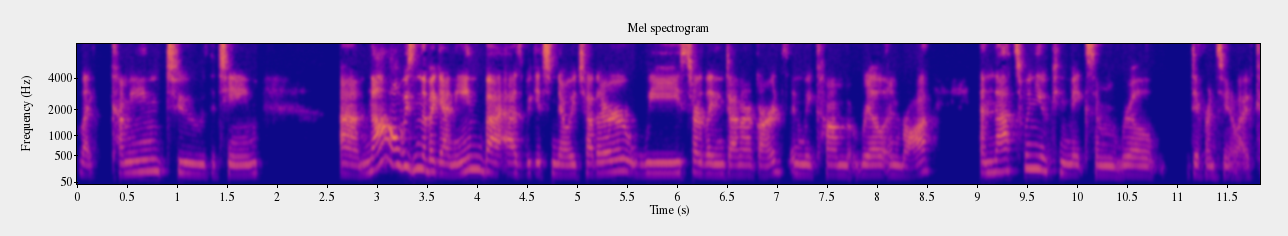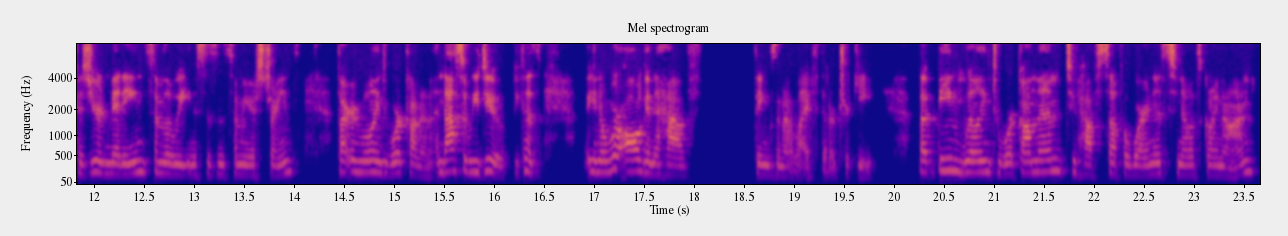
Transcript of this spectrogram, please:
like coming to the team. Um, not always in the beginning but as we get to know each other we start letting down our guards and we come real and raw. And that's when you can make some real difference in your life because you're admitting some of the weaknesses and some of your strengths but you're willing to work on them and that's what we do because you know we're all going to have things in our life that are tricky but being willing to work on them to have self-awareness to know what's going on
